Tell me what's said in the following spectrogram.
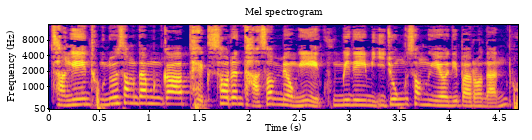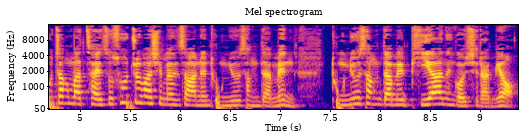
장애인 동료 상담가 135명이 국민의힘 이종성 의원이 발언한 포장마차에서 소주 마시면서 하는 동료 상담은 동료 상담을 비하하는 것이라며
